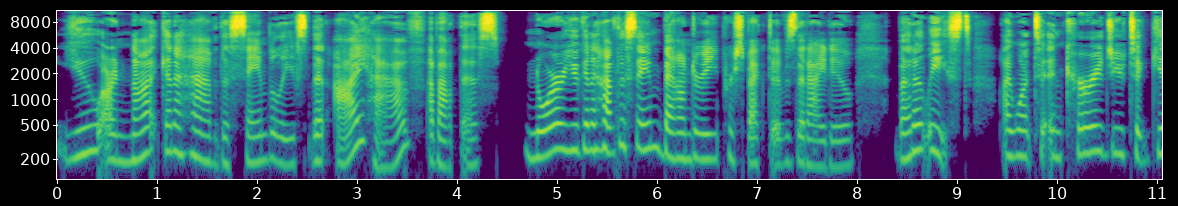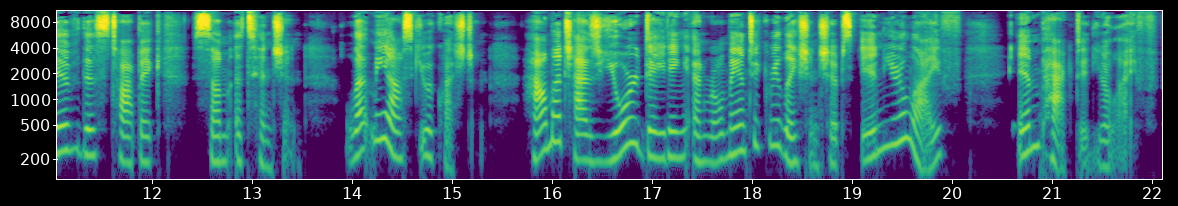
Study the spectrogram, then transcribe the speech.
You are not going to have the same beliefs that I have about this, nor are you going to have the same boundary perspectives that I do. But at least I want to encourage you to give this topic some attention. Let me ask you a question. How much has your dating and romantic relationships in your life impacted your life?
